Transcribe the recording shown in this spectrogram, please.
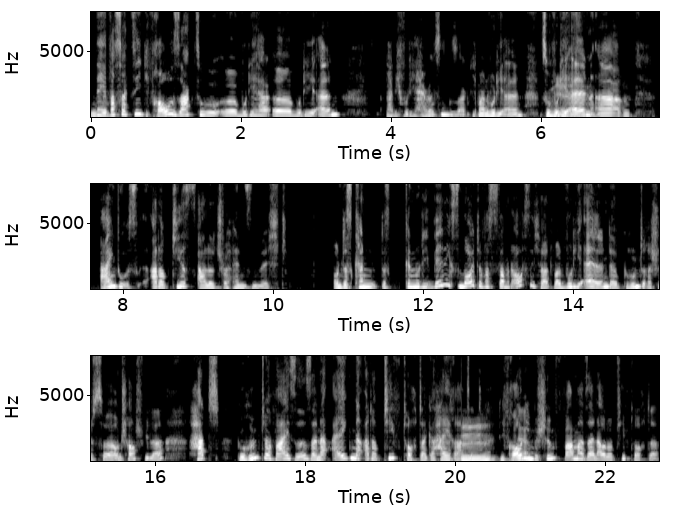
nee, was sagt sie? Die Frau sagt zu äh, Woody, Har äh, Woody Allen, habe ich Woody Harrelson gesagt? Ich meine Woody Allen. Zu Woody Woody Allen, Allen, ähm, nein, du adoptierst Scarlett Johansson nicht. Und das kann, das können nur die wenigsten Leute, was es damit auf sich hat, weil Woody Allen, der berühmte Regisseur und Schauspieler, hat berühmterweise seine eigene Adoptivtochter geheiratet. Mhm. Die Frau, Ja. die ihn beschimpft, war mal seine Adoptivtochter.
